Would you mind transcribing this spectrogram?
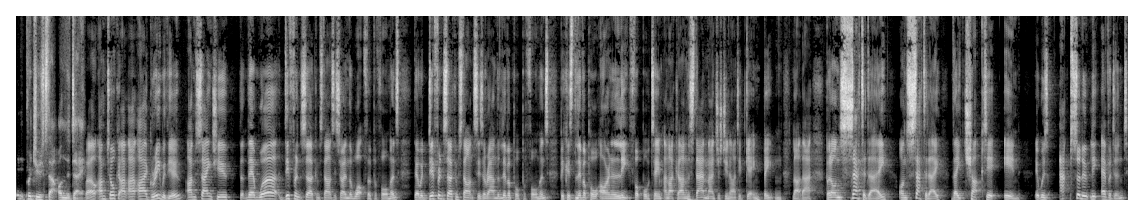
didn't produce that on the day. Well, I'm talking. I, I I agree with you. I'm saying to you that there were different circumstances surrounding the Watford performance. There were different circumstances around the Liverpool performance because Liverpool are an elite football team, and I can understand Manchester United getting beaten like that. But on Saturday, on Saturday, they chucked it in. It was absolutely evident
